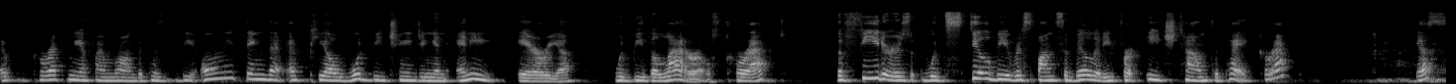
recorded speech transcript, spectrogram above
Uh, correct me if I'm wrong, because the only thing that FPL would be changing in any area would be the laterals, correct? The feeders would still be responsibility for each town to pay, correct? Yes?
